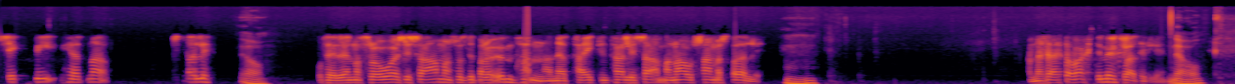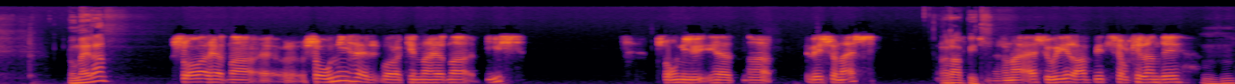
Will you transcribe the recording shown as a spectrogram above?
Sigby hérna staðli Já. Og þeir reyna að þróa þessi saman svolítið bara um hann, þannig að tækinn tali saman á sama staðli. Mm -hmm. þannig að þetta vakti mjög aðtækli Já, nú meira? Svo var hérna Sony, þeir voru að kynna hérna bíl. Sony hérna Vision S. Svona SUV, rafbíl, sjálfkillandi mm -hmm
